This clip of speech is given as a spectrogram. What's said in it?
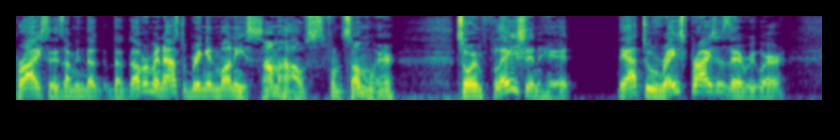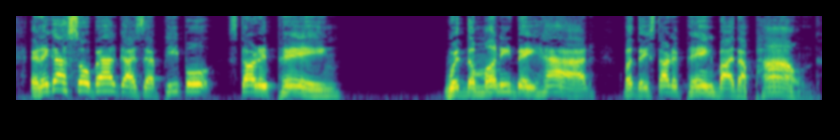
prices. I mean, the, the government has to bring in money somehow from somewhere. So inflation hit. They had to raise prices everywhere. And it got so bad, guys, that people started paying with the money they had, but they started paying by the pound.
